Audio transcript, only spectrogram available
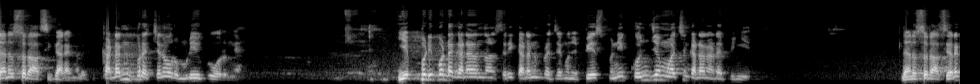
தனுசு ராசிக்காரங்களுக்கு. கடன் பிரச்சனை ஒரு முடிவுக்கு வருங்க. எப்படிப்பட்ட கடன் இருந்தாலும் சரி கடன் பிரச்சனை கொஞ்சம் பேஸ் பண்ணி கொஞ்சமாச்சும் கடன் அடைப்பீங்க. தனுசு ராசியார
